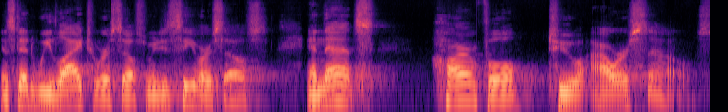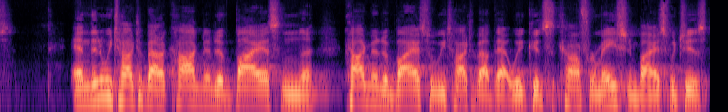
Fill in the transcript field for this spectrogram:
Instead, we lie to ourselves and we deceive ourselves. And that's harmful to ourselves. And then we talked about a cognitive bias, and the cognitive bias, we talked about that week is the confirmation bias, which is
